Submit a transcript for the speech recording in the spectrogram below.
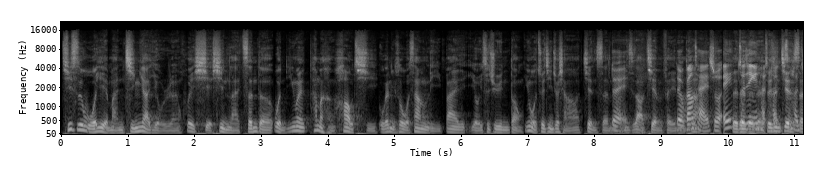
其实我也蛮惊讶，有人会写信来真的问，因为他们很好奇。我跟你说，我上礼拜有一次去运动，因为我最近就想要健身，对，你知道减肥。对我刚才说，哎，最近最近健身，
